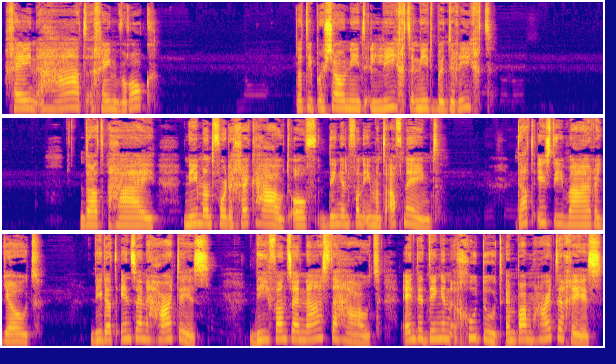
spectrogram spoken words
geen haat, geen wrok. Dat die persoon niet liegt, niet bedriegt dat hij niemand voor de gek houdt of dingen van iemand afneemt. Dat is die ware Jood, die dat in zijn hart is, die van zijn naaste houdt en de dingen goed doet en barmhartig is,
